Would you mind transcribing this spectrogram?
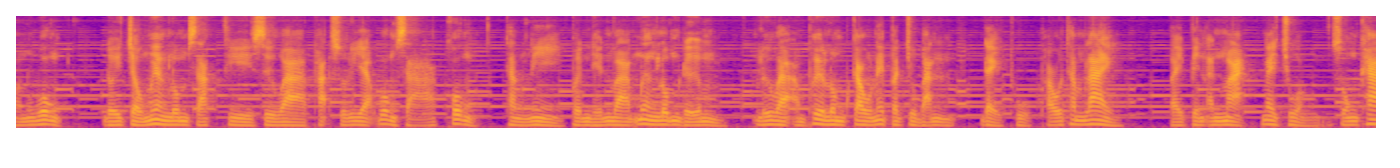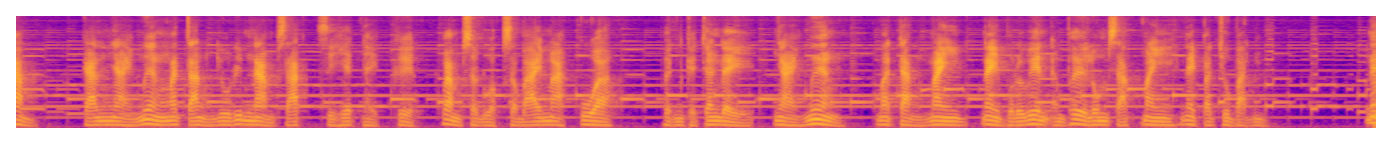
อนุวงศ์ โดยเจ้าเมืองลมสักที่ชื่อว่าพระสุริยะวงศาคง ทั้งนี้เพิ่นเห็นว่าเมืองลมเดิม หรือว่าอำเภอลมเก่าในปัจจุบันได้ถูกเผาทำลายไปเป็นอันมากในช่วงสงคราม การย้ายเมืองมาตั้งอยู่ริมน้ำซักสิเฮ็ดให้เกิดความสะดวกสบายมากกว่าเพิ่นก็จังได้ย้ายเมืองมาตั้งใหม่ในบริเวณอำเภอลมสักใหม่ในปัจจุบัน ใน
